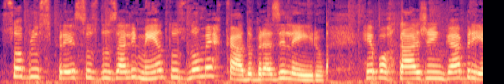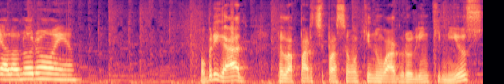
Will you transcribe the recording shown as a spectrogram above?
sobre os preços dos alimentos no mercado brasileiro. Reportagem Gabriela Noronha. Obrigado pela participação aqui no AgroLink News.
